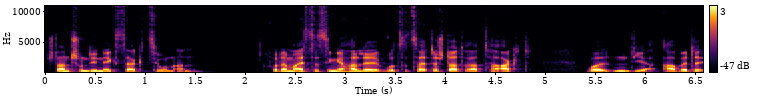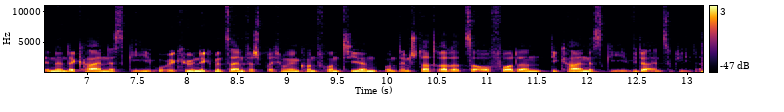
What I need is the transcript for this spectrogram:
stand schon die nächste Aktion an. Vor der Meistersingerhalle, wo zurzeit der Stadtrat tagt, wollten die ArbeiterInnen der KNSG Obi König mit seinen Versprechungen konfrontieren und den Stadtrat dazu auffordern, die KNSG wieder einzugliedern.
